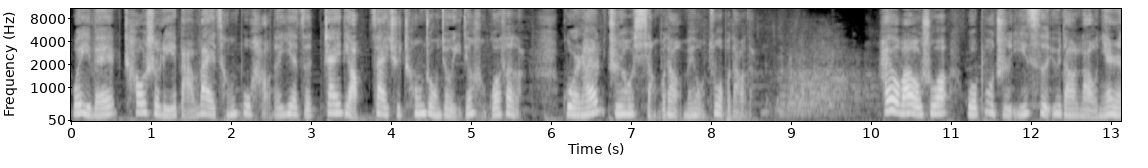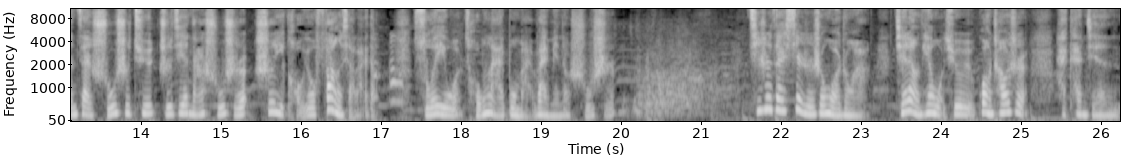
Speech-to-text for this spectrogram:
我以为超市里把外层不好的叶子摘掉再去称重就已经很过分了，果然只有想不到没有做不到的。”还有网友说：“我不止一次遇到老年人在熟食区直接拿熟食吃一口又放下来的，所以我从来不买外面的熟食。”其实，在现实生活中啊，前两天我去逛超市，还看见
